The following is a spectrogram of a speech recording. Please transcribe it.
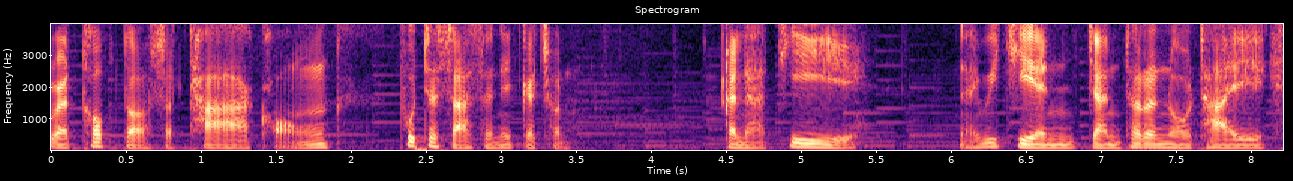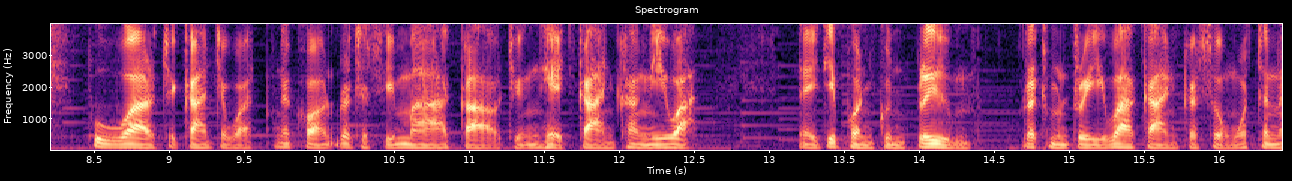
กระทบต่อศรัทธาของพุทธศาสนิกชน ขณะที่นายวิเชียนจันทรโนไทย ผู้ว่าราชการจังหวัดนครราชสีมากล่าวถึงเหตุการณ์ครั้งนี้ว่า ในที่พลคุณปลื้มรัฐมนตรีว่าการกระทรวงวัฒน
